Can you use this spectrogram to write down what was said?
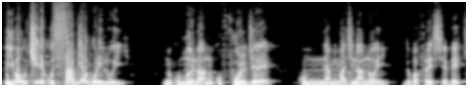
îi va ucide cu sabia gurii lui. Nu cu mâna, nu cu fulgere, cum ne-am imaginat noi după fresce vechi,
